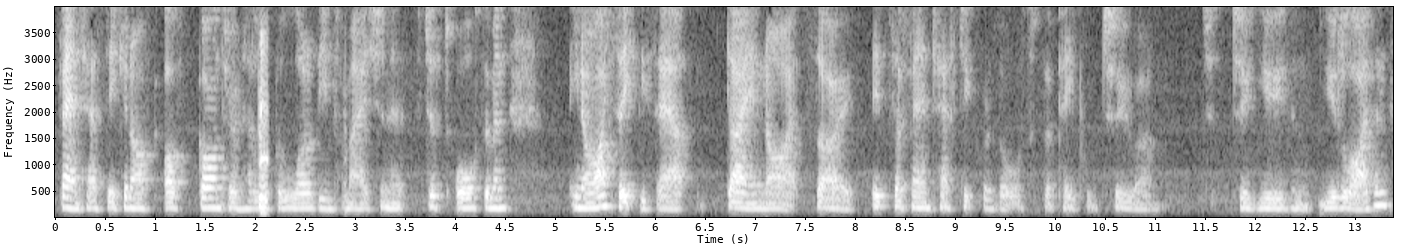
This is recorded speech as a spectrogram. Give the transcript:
fantastic. And I've I've gone through and had a look at a lot of the information, and it's just awesome. And you know, I seek this out day and night, so it's a fantastic resource for people to. Um, to, use and utilize, and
